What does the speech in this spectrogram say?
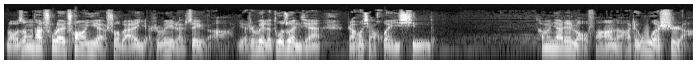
老曾他出来创业，说白了也是为了这个啊，也是为了多赚钱，然后想换一新的。他们家这老房子啊，这卧室啊，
